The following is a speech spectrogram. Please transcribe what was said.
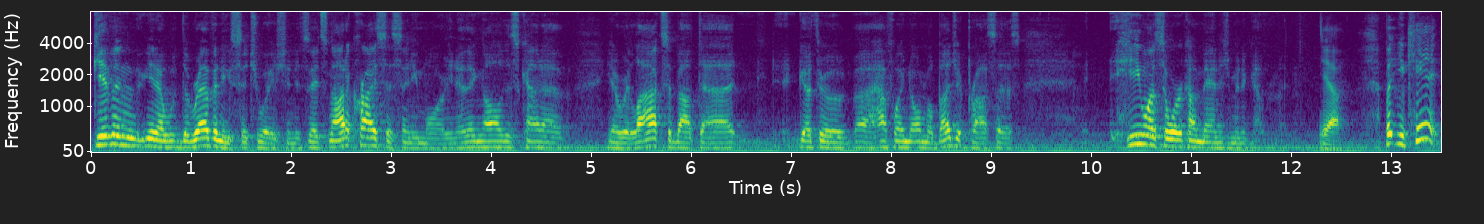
given you know the revenue situation, it's it's not a crisis anymore. You know, they can all just kind of you know relax about that, go through a halfway normal budget process. He wants to work on management of government. Yeah, but you can't.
